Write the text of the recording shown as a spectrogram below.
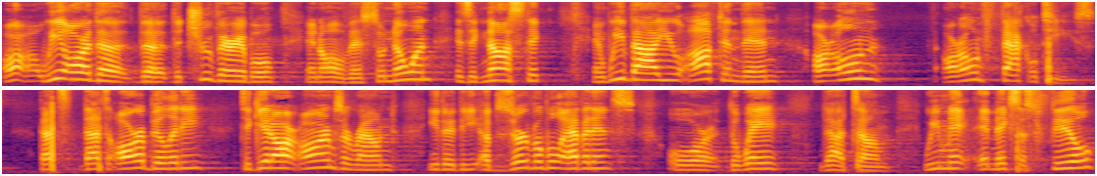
our, we are the, the, the true variable in all of this. So no one is agnostic, and we value often then our own, our own faculties. That's, that's our ability to get our arms around either the observable evidence or the way that um, we may, it makes us feel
